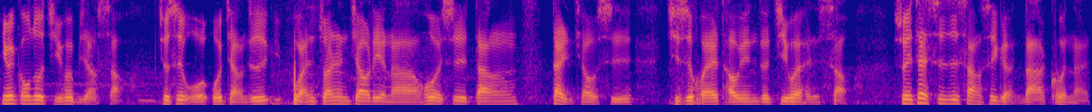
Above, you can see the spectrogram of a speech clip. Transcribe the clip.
因为工作机会比较少。就是我我讲，就是不管是专任教练啊，或者是当代理教师，其实回来桃园的机会很少，所以在师资上是一个很大的困难。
